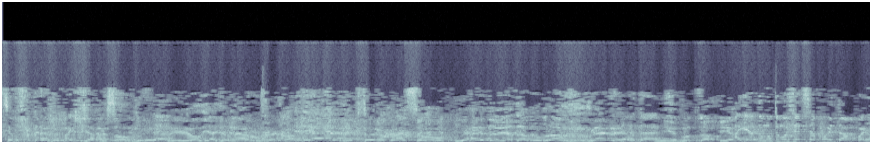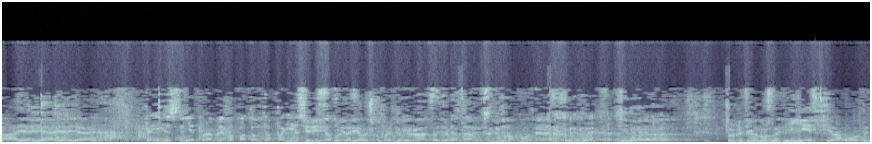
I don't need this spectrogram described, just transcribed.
Степушка, дорогой, батюшка. Я пришел, привел ядерное оружие к вам. Красеву. Я это, я там убрал Да, да. Нет, вот там А я думаю, ты можешь взять с собой и там поесть. Ай-яй-яй-яй-яй. Конечно, нет проблем. А потом там поешь. Бери с собой тарелочку, пойдем. убираться, Пойдем, да, потому что- пойдем работать. Только тебе нужно и есть, и работать.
